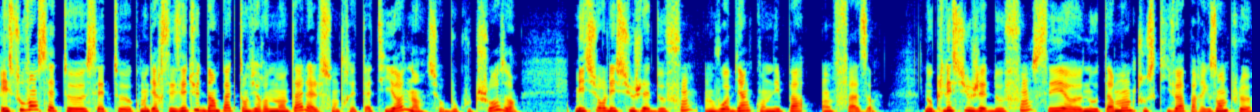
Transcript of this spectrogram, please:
Et souvent, ces études d'impact environnemental, elles sont très tatillonnes sur beaucoup de choses. Mais sur les sujets de fond, on voit bien qu'on n'est pas en phase. Donc les sujets de fond, c'est euh, notamment tout ce qui va, par exemple,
